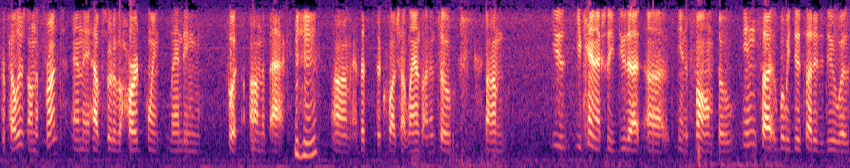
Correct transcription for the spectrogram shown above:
propellers on the front, and they have sort of a hard point landing foot on the back Mm-hmm. um, that the quad shot lands on. And so um, you you can't actually do that uh, in foam. So inside, what we decided to do was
